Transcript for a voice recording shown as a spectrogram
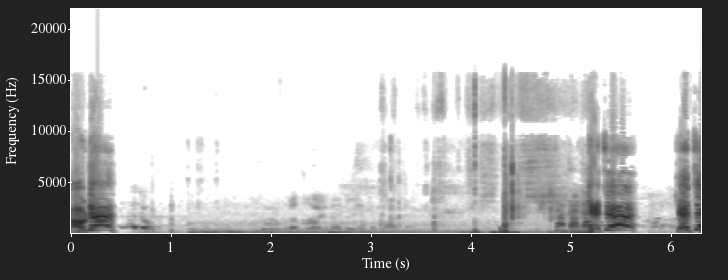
आउट है? कैचे कैचे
